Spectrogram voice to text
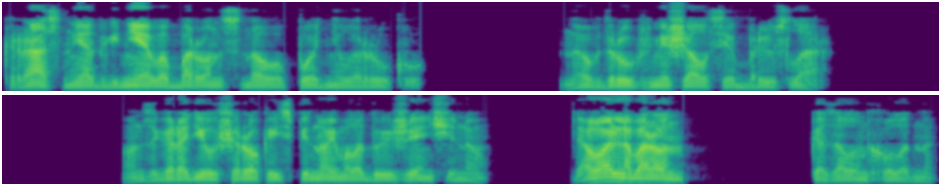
Красный от гнева барон снова поднял руку. Но вдруг вмешался Брюслар. Он загородил широкой спиной молодую женщину. «Довольно, барон!» — сказал он холодно.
